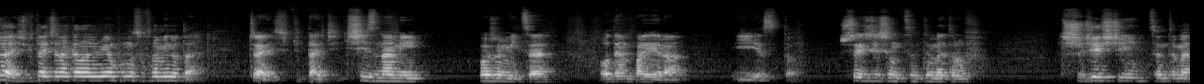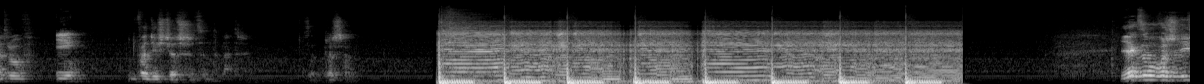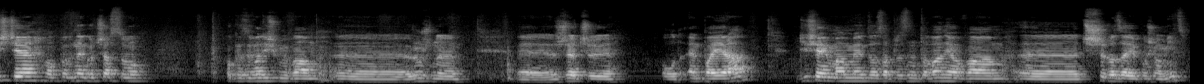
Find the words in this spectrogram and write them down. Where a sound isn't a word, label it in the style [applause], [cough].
Cześć, witajcie na kanale Miałem Pomysłów na Minutę. Cześć, witajcie. Dzisiaj z nami poziomice od Empire'a i jest to 60 cm 30 cm, i 23 cm. zapraszam. Jak zauważyliście, od pewnego czasu pokazywaliśmy Wam e, różne rzeczy od Empire'a. Dzisiaj mamy do zaprezentowania Wam e, trzy rodzaje poziomic.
